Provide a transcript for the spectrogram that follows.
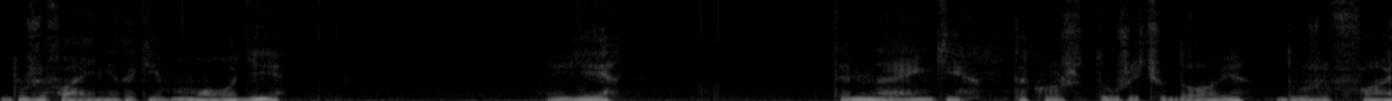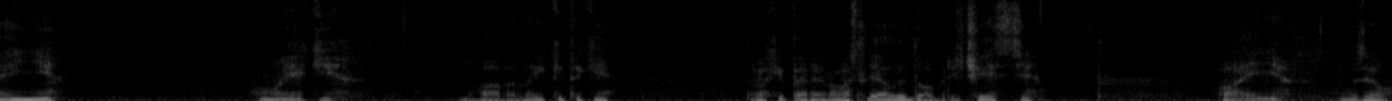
дуже файні, такі молоді. Є темненькі, також дуже чудові, дуже файні. О, які два великі такі. Трохи перерослі, але добрі, чисті. Файні. Взяв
